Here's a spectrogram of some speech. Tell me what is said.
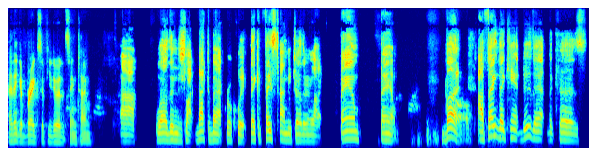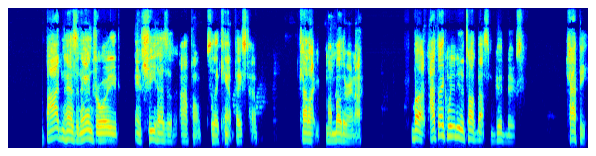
I think it breaks if you do it at the same time. Ah, well, then just like back to back, real quick. They could FaceTime each other and like, bam, bam. But Oh. I think they can't do that because Biden has an Android and she has an iPhone, so they can't FaceTime. Kind of like my mother and I. But I think we need to talk about some good news. Happy.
